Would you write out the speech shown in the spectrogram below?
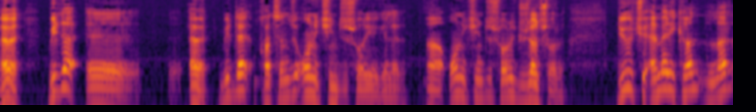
Evet. Bir de e, evet. Bir de kaçıncı? 12. soruya gelelim. Ha, 12. soru güzel soru. Diyor ki Amerikanlar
